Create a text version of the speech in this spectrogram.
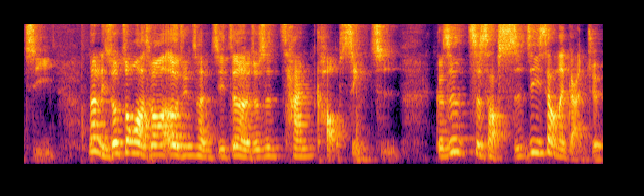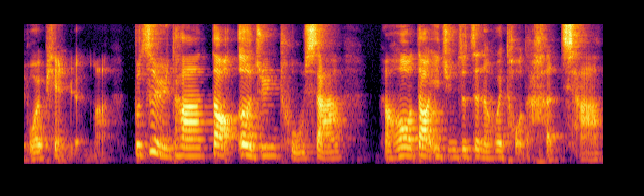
绩，那你说中华之邦二军成绩真的就是参考性质，可是至少实际上的感觉不会骗人嘛，不至于他到二军屠杀，然后到一军就真的会投的很差。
